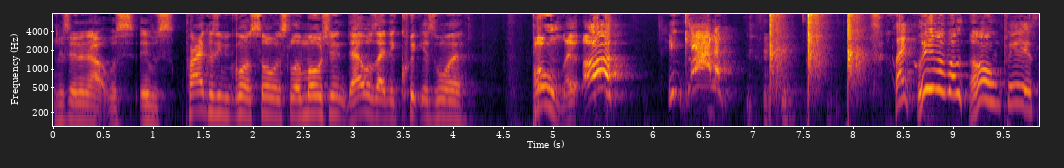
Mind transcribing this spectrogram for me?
His in and out was it was probably because he was going so in slow motion. That was like the quickest one. Boom! Like, oh, he got him. like, leave him alone, Pierce.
